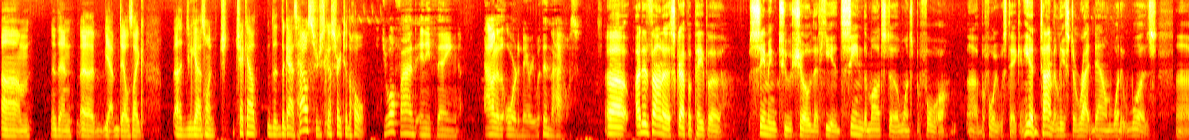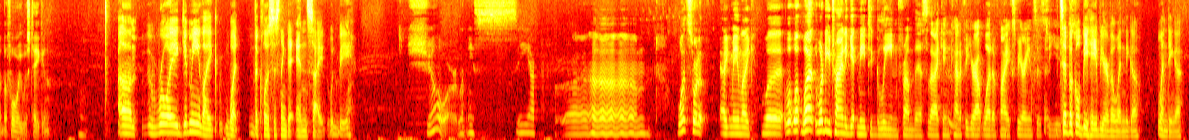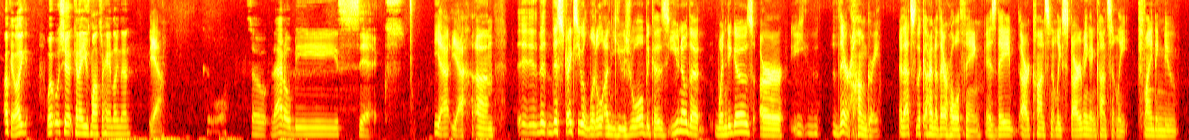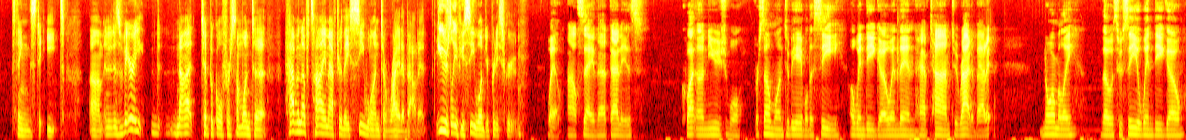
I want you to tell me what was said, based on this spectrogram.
Um, and then uh, yeah, Dale's like, uh, "Do you guys want to ch- check out the the guy's house, or just go straight to the hole?" Do you all find anything out of the ordinary within the house? Uh, I did find a scrap of paper seeming to show that he had seen the monster once before, uh, before he was taken. He had time at least to write down what it was uh, before he was taken. Um, Roy, give me like what the closest thing to insight would be. Sure. Let me see. Um, what sort of? I mean, like, what, what, what, what are you trying to get me to glean from this so that I can kind of figure out what of my experiences to use? Typical behavior of a Wendigo. Wendigo. Okay. Well, I- what, what should, can I use monster handling then? Yeah. Cool. So that'll be six. Yeah, yeah. Um, eh, th- this strikes you a little unusual because you know that Wendigos are they're hungry. That's the kind of their whole thing is they are constantly starving and constantly finding new things to eat. Um, and it is very d- not typical for someone to have enough time after they see one to write about it. Usually, if you see one, you're pretty screwed. Well, I'll say that that is quite unusual for someone to be able to see a Wendigo and then have time to write about it. Normally, those who see a Wendigo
